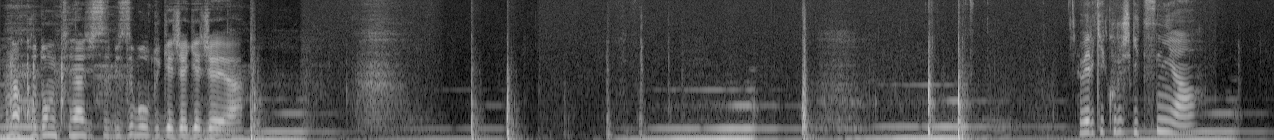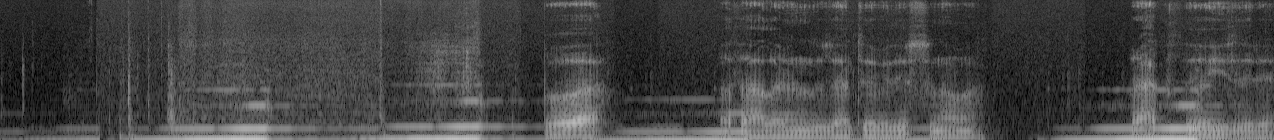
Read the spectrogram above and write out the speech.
Amına kodum tinercisi bizi buldu gece gece ya. Ver iki kuruş gitsin ya. Baba, hatalarını düzeltebilirsin ama bıraktığı izleri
